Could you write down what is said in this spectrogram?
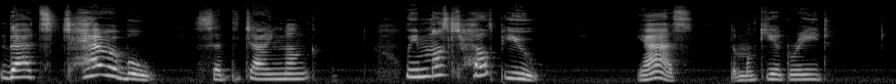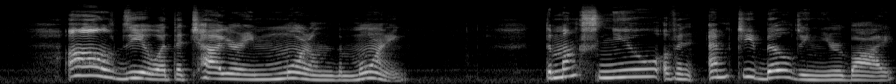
That's terrible, said the giant monk. We must help you. Yes, the monkey agreed. I'll deal with the tiger immortal in the morning. The monks knew of an empty building nearby.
